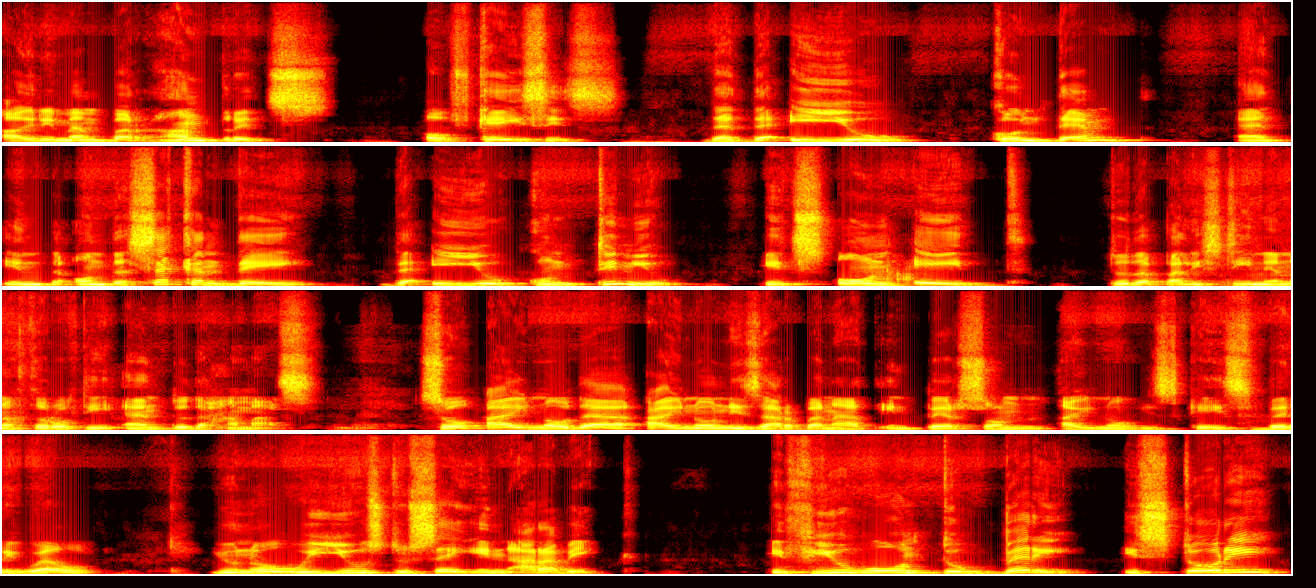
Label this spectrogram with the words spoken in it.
I remember hundreds of cases that the EU condemned, and in the, on the second day, the EU continued its own aid to the Palestinian Authority and to the Hamas. So I know that I know Nizar Banat in person. I know his case very well. You know, we used to say in Arabic, if you want to bury story,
